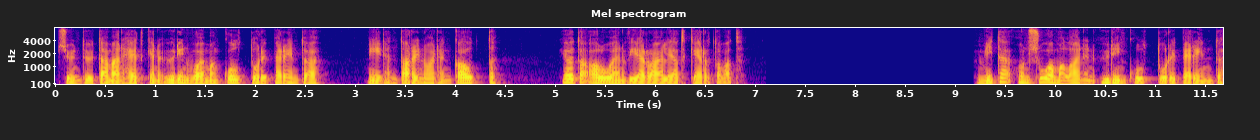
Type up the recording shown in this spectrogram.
syntyy tämän hetken ydinvoiman kulttuuriperintöä niiden tarinoiden kautta, joita alueen vierailijat kertovat. Mitä on suomalainen ydinkulttuuriperintö?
